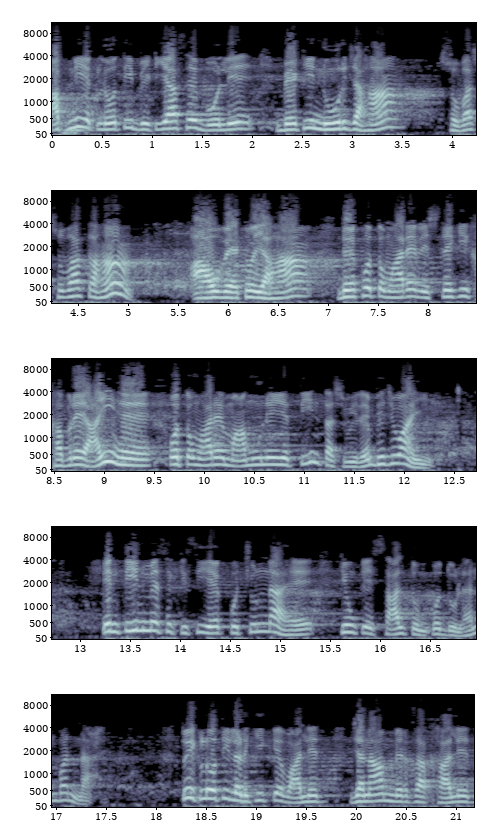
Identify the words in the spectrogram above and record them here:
اپنی اکلوتی بیٹیا سے بولے، بیٹی نور جہاں، صبح صبح کہاں؟ آؤ بیٹھو یہاں۔ دیکھو تمہارے رشتے کی خبریں آئی ہیں، اور تمہارے ماموں نے یہ تین تصویریں بھجوائی۔ ان تین میں سے کسی ایک کو چننا ہے، کیونکہ اس سال تم کو دلہن بننا ہے۔ تو اکلوتی لڑکی کے والد جناب مرزا خالد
